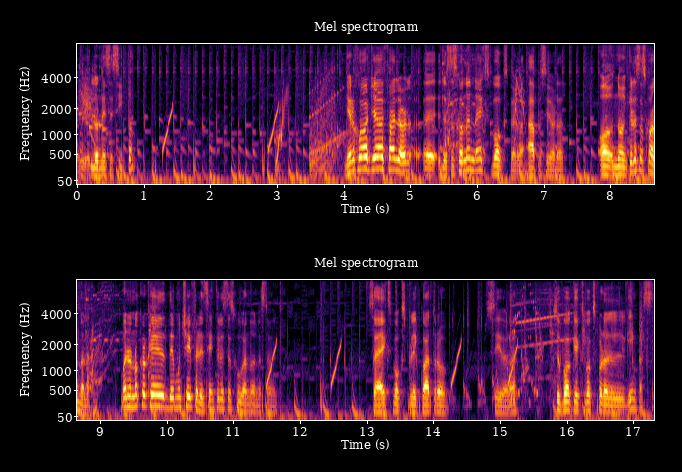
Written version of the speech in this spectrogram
eh, lo necesito. Yo no juego Jedi Fallen eh, lo estás jugando en Xbox, ¿verdad? Ah, pues sí, ¿verdad? Oh, no, ¿en qué lo estás jugando? Bueno, no creo que dé mucha diferencia en qué lo estés jugando, honestamente. O sea, Xbox Play 4, sí, ¿verdad? Supongo que Xbox por el Game Pass.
